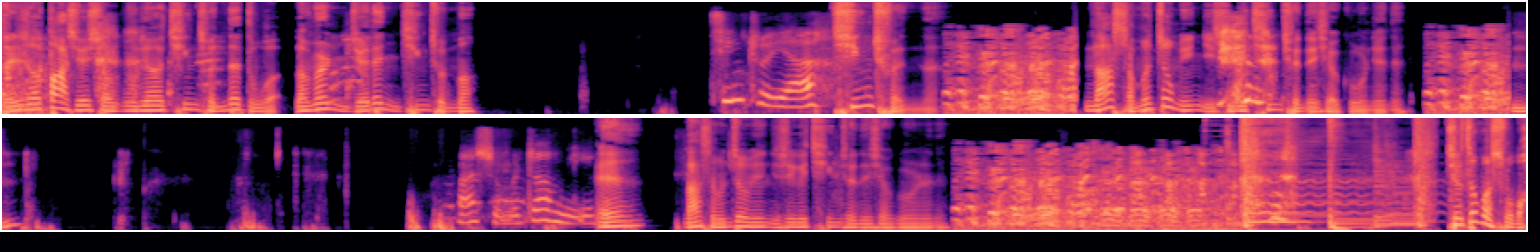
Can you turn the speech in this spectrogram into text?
人说大学小姑娘清纯的多，老妹儿，你觉得你清纯吗？清纯呀，清纯呢？拿什么证明你是个清纯的小姑娘呢？嗯。拿什么证明？嗯，拿什么证明你是一个清纯的小姑娘呢？就这么说吧，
